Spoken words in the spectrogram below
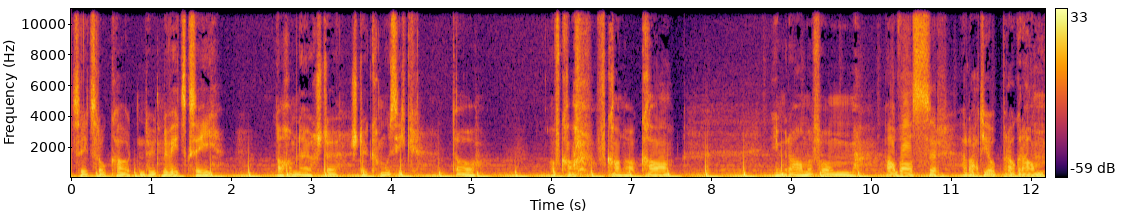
sehr zurückhaltend heute. Man wird es sehen. Nach dem nächsten Stück Musik da auf, K auf Kanal K im Rahmen vom Abwasser Radioprogramm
